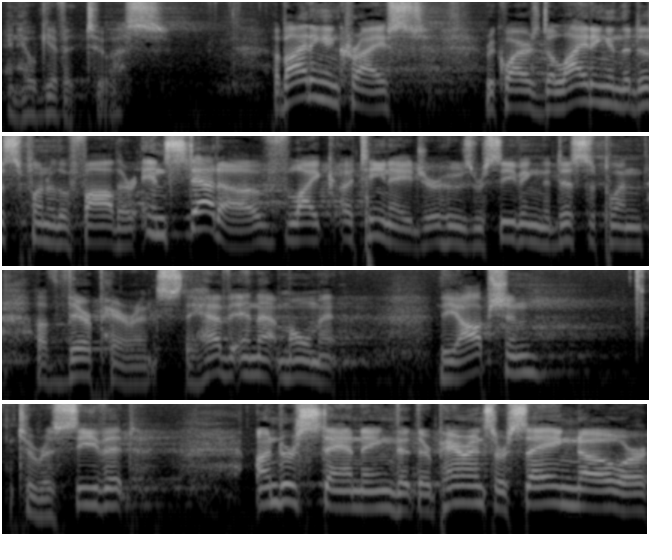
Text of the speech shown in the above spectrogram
and he'll give it to us. Abiding in Christ requires delighting in the discipline of the father instead of like a teenager who's receiving the discipline of their parents. They have in that moment the option to receive it, understanding that their parents are saying no or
